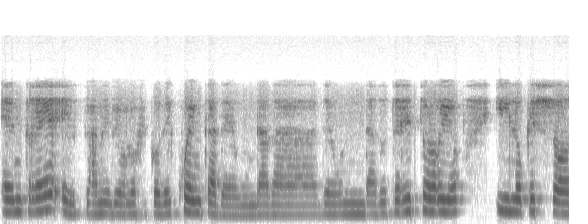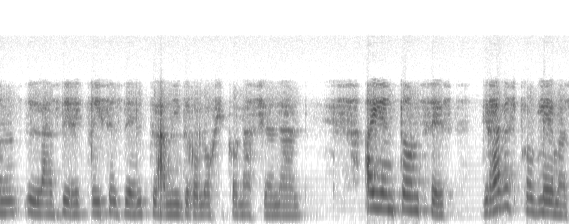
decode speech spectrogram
entre el plano ideológico de Cuenca de un, de un dado territorio y lo que son las directrices del plan hidrológico nacional. Hay entonces graves problemas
